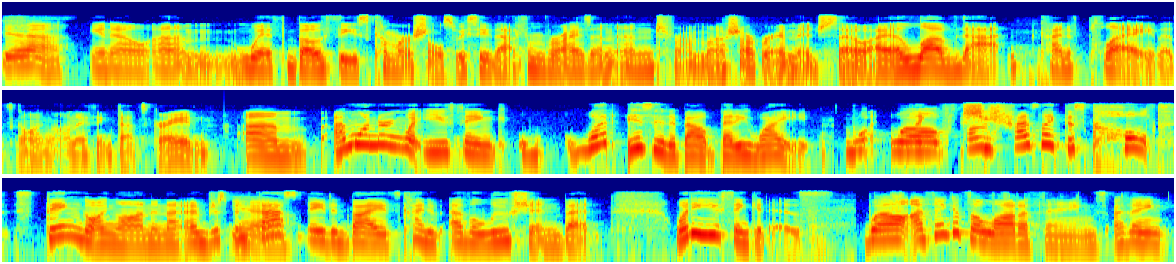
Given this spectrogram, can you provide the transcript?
Yeah. You know, um, with both these commercials, we see that from Verizon and from uh, Sharper Image. So I, I love that kind of play that's going on. I think that's great. Um, I'm wondering what you think. What is it about Betty White? Well, well like, she has like this cult thing going on, and I, I've just been Yeah. fascinated by its kind of evolution. But what do you think it is? Well, I think it's a lot of things. I think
